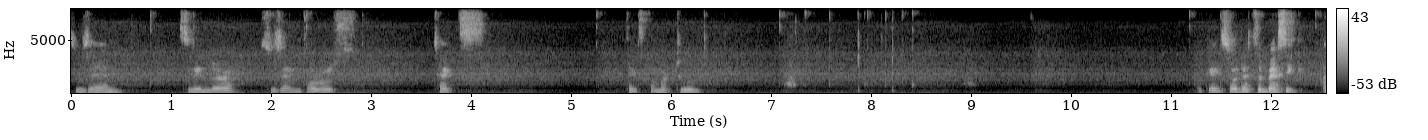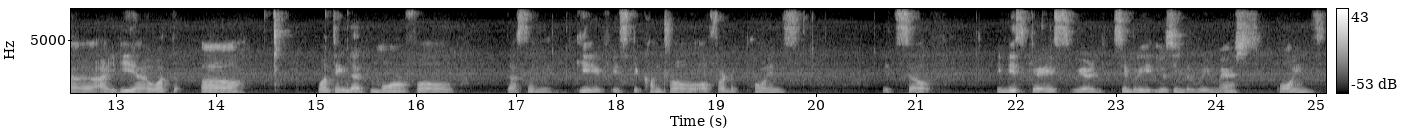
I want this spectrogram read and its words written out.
Suzanne, cylinder, Suzanne Torus, text, text number two. Okay, so that's the basic uh, idea. What uh, one thing that Morphle doesn't give is the control over the points itself. In this case, we are simply using the remesh points.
